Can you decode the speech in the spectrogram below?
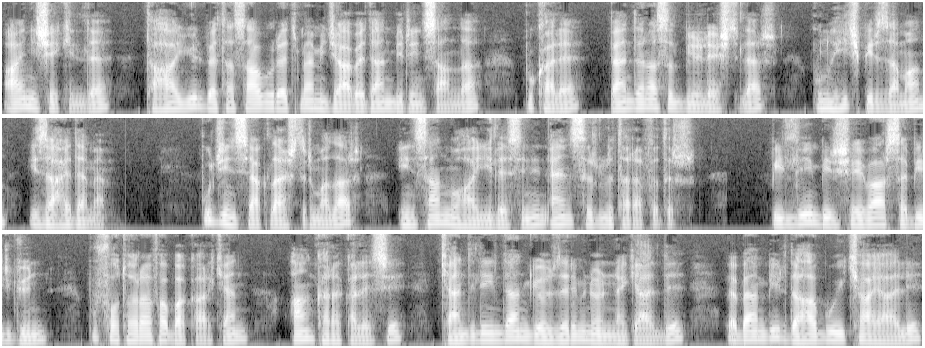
aynı şekilde tahayyül ve tasavvur etmem icap eden bir insanla bu kale bende nasıl birleştiler bunu hiçbir zaman izah edemem. Bu cins yaklaştırmalar insan muhayyilesinin en sırlı tarafıdır. Bildiğim bir şey varsa bir gün bu fotoğrafa bakarken Ankara Kalesi kendiliğinden gözlerimin önüne geldi ve ben bir daha bu iki hayali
